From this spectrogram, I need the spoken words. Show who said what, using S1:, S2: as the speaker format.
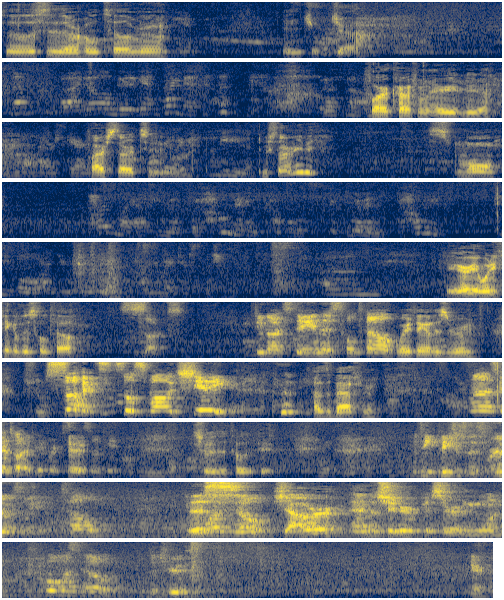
S1: So this is our hotel room in Jogja. Far cry from the Aryaduta. Five star to two star, maybe. Small.
S2: Pardon my asking this, but how many couples, women, how many people are you interviewing before you make your decision?
S3: Um,
S1: Hey, area. What do you think of this hotel?
S4: Sucks. Do not stay in this hotel.
S1: What do you think of this room?
S4: Room sucks. So small and shitty.
S1: How's the bathroom?
S4: Well, it's got toilet paper, so it's okay.
S1: Show you the toilet paper.
S4: We take pictures of this room so we can tell.
S1: This shower and shitter, pisser in one.
S4: People must know the truth. Here,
